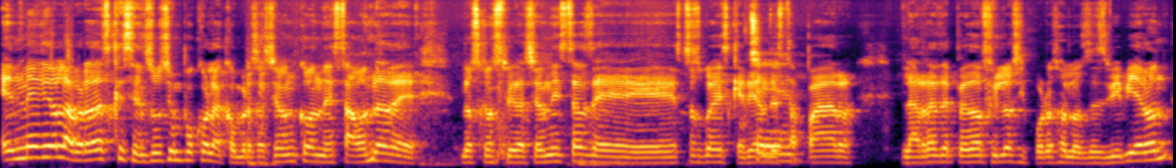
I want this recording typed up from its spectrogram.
En medio, la verdad es que se ensucia un poco la conversación con esta onda de los conspiracionistas de estos güeyes querían Sí. destapar la red de pedófilos y por eso los desvivieron.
